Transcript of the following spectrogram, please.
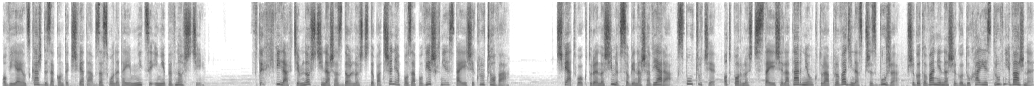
owijając każdy zakątek świata w zasłonę tajemnicy i niepewności. W tych chwilach ciemności nasza zdolność do patrzenia poza powierzchnię staje się kluczowa. Światło, które nosimy w sobie nasza wiara, współczucie, odporność staje się latarnią, która prowadzi nas przez burzę. Przygotowanie naszego ducha jest równie ważne,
